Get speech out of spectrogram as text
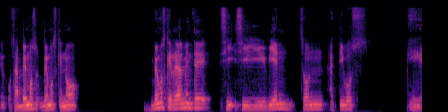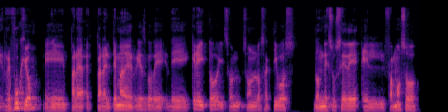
eh, o sea, vemos, vemos que no, vemos que realmente, si, si bien son activos eh, refugio eh, para, para el tema de riesgo de, de crédito y son, son los activos donde sucede el famoso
